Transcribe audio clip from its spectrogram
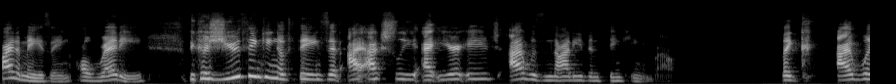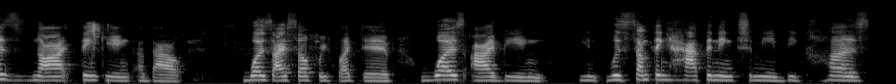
quite amazing already because you thinking of things that I actually at your age I was not even thinking about. Like I was not thinking about was I self-reflective? Was I being was something happening to me because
